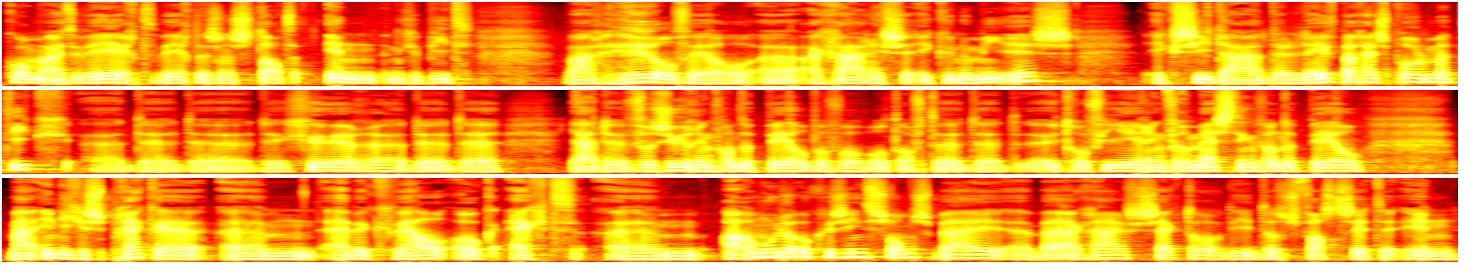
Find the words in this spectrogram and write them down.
kom uit Weert. Weert is een stad in een gebied waar heel veel uh, agrarische economie is. Ik zie daar de leefbaarheidsproblematiek, uh, de, de, de geuren, de, de, ja, de verzuring van de peel bijvoorbeeld, of de, de, eutrofiëring, vermesting van de peel. Maar in die gesprekken um, heb ik wel ook echt um, armoede ook gezien soms bij, bij de agrarische sector, die dus vastzitten in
